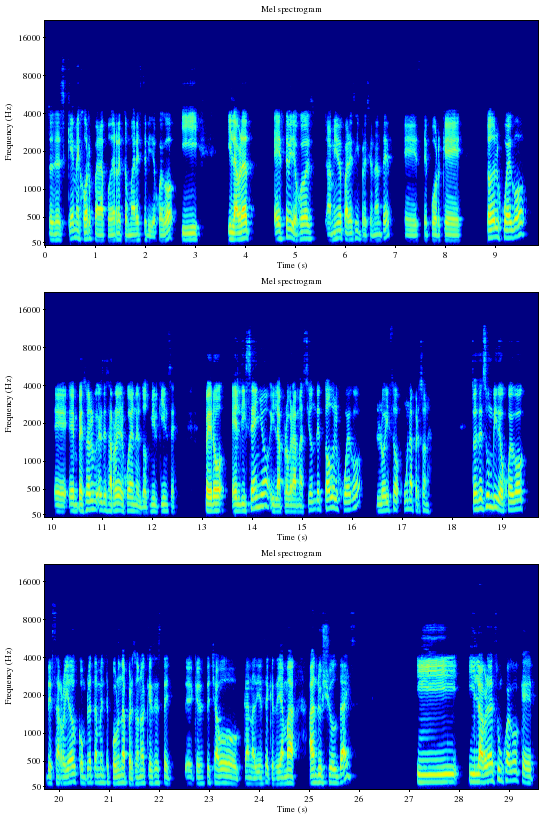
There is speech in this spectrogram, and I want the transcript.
Entonces, qué mejor para poder retomar este videojuego. Y, y la verdad, este videojuego es, a mí me parece impresionante este, porque todo el juego, eh, empezó el, desarrollo del juego en el 2015, pero el diseño y la programación de todo el juego lo hizo una persona. Entonces es un videojuego desarrollado completamente por una persona que es este, eh, que es este chavo canadiense que se llama Andrew Schuldice. Y, y la verdad es un juego que,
